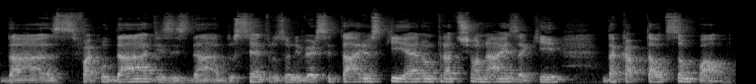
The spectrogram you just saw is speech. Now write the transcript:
das faculdades, da, dos centros universitários que eram tradicionais aqui da capital de São Paulo.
